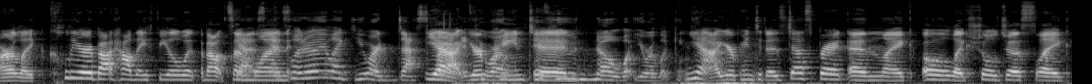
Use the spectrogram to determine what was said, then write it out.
are like clear about how they feel with about someone Yes, it's literally like you are desperate. Yeah, if you're you are- painted- If you know what you're looking for. yeah, you're painted as desperate and like, oh, like she'll just like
